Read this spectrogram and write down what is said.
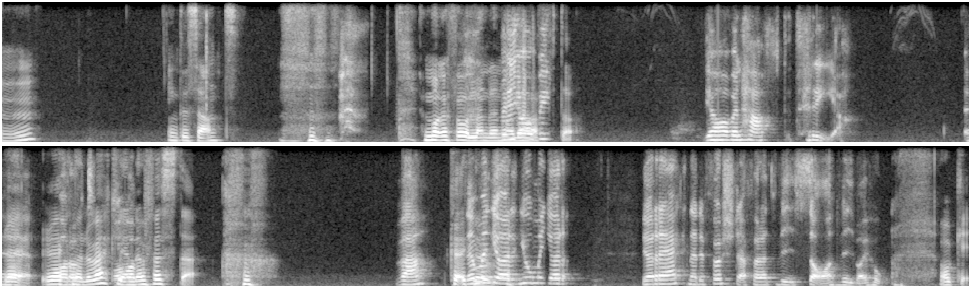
Mm. Intressant. Hur många förhållanden har du haft vill- då? Jag har väl haft tre. Eh, Rä- Räknar du verkligen den första? Va? Nej, men jag, jo, men jag, jag räknade första för att vi sa att vi var ihop. Okej.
